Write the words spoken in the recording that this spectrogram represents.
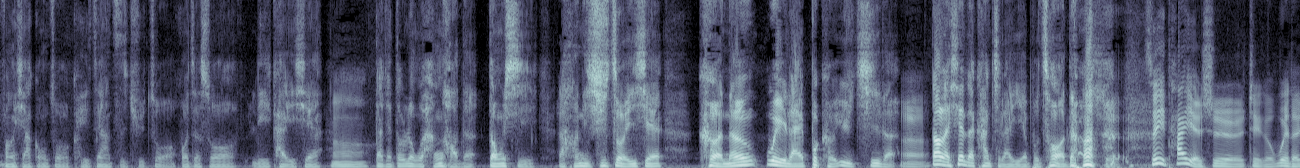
放下工作，可以这样子去做，或者说离开一些嗯大家都认为很好的东西，然后你去做一些可能未来不可预期的。嗯当然现在看起来也不错，对吧？是，所以他也是这个为了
